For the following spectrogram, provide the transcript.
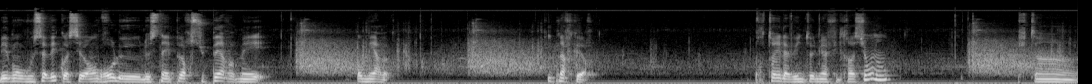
Mais bon, vous savez quoi, c'est en gros le, sniper super, mais. Oh merde. Hit. Pourtant, il avait une tenue infiltration, non? Putain.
